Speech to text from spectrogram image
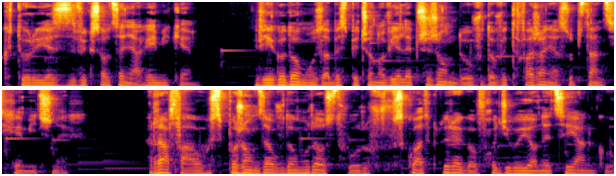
który jest z wykształcenia chemikiem. W jego domu zabezpieczono wiele przyrządów do wytwarzania substancji chemicznych. Rafał sporządzał w domu roztwór, w skład którego wchodziły jony cyjanku.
